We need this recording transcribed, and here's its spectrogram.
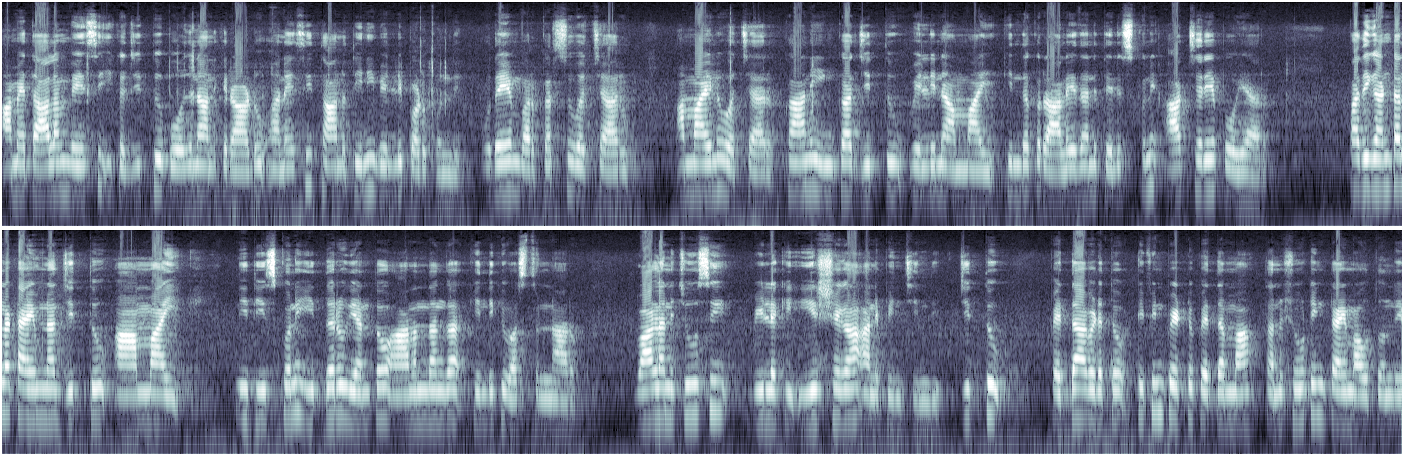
ఆమె తాళం వేసి ఇక జిత్తు భోజనానికి రాడు అనేసి తాను తిని వెళ్ళి పడుకుంది. ఉదయం వర్కర్స్ వచ్చారు అమ్మాయిలు వచ్చారు. కానీ ఇంకా జిత్తు వెళ్ళిన అమ్మాయి కిందకు రాలేదని తెలుసుకుని ఆశ్చర్యపోయారు. పది గంటల టైంన జిత్తు ఆ అమ్మాయిని తీసుకొని ఇద్దరు ఎంతో ఆనందంగా కిందికి వస్తున్నారు. వాళ్ళని చూసి వీళ్ళకి ఈర్ష్యగా అనిపించింది. జిత్తు పెద్దావిడతో టిఫిన్ పెట్టు పెద్దమ్మ తను షూటింగ్ టైం అవుతుంది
